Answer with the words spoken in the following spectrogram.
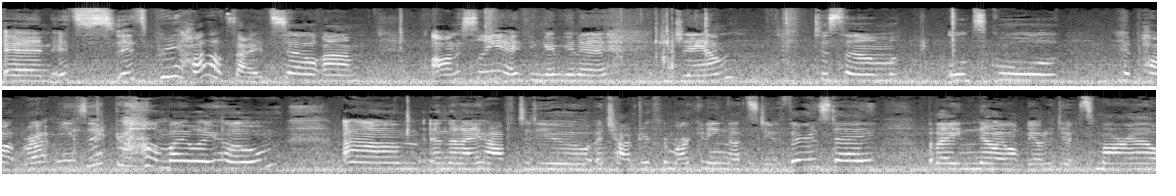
and it's it's pretty hot outside. So um, honestly, I think I'm gonna jam to some old school hip hop rap music on my way home. Um, and then I have to do a chapter for marketing that's due Thursday, but I know I won't be able to do it tomorrow.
